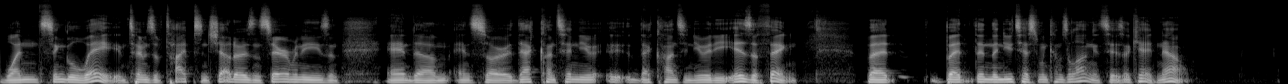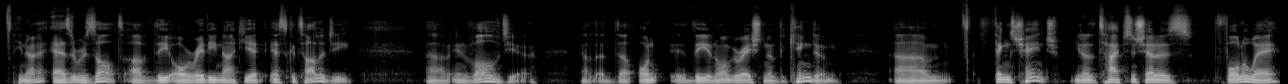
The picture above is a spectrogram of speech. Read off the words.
one single way in terms of types and shadows and ceremonies and and um and so that continue that continuity is a thing. But but then the new testament comes along and says okay now you know as a result of the already not yet eschatology um, involved here uh, the the, on, the inauguration of the kingdom um, things change you know the types and shadows fall away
